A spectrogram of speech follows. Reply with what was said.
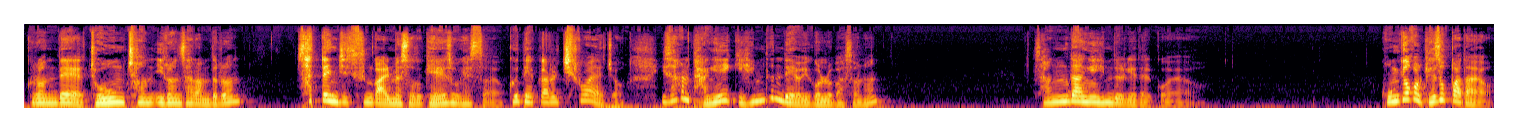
그런데 조홍천 이런 사람들은 삿된 짓인 거 알면서도 계속 했어요. 그 대가를 치러야죠. 이 사람 당해 있기 힘든데요, 이걸로 봐서는. 상당히 힘들게 될 거예요. 공격을 계속 받아요.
